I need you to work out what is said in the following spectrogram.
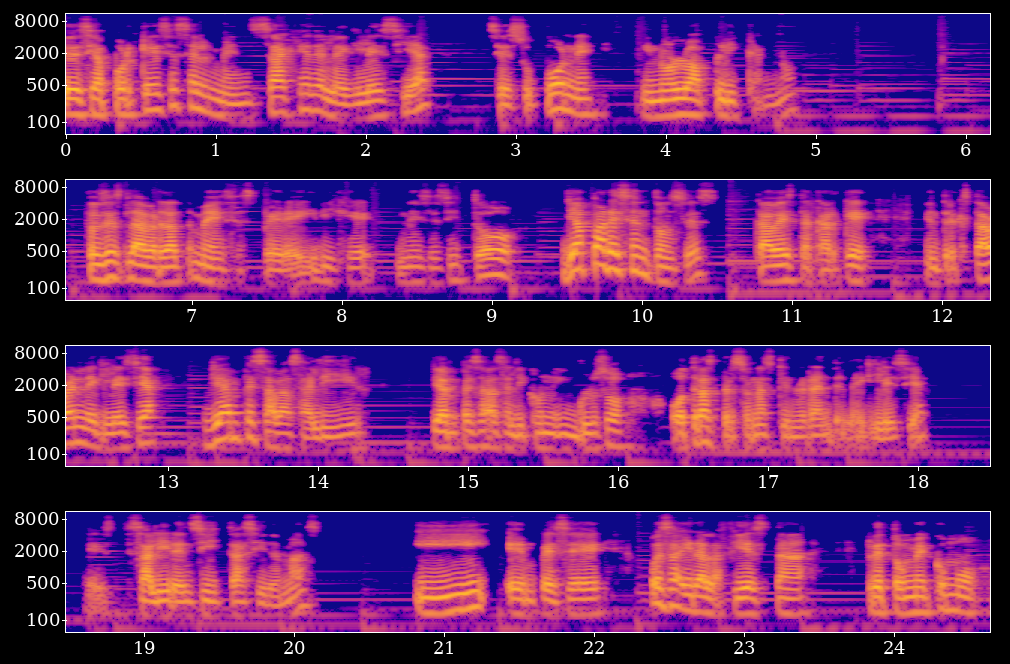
yo decía, ¿por qué ese es el mensaje de la iglesia? Se supone y no lo aplican, ¿no? Entonces, la verdad me desesperé y dije, necesito, ya para entonces, cabe destacar que entre que estaba en la iglesia, ya empezaba a salir, ya empezaba a salir con incluso otras personas que no eran de la iglesia, este, salir en citas y demás. Y empecé pues a ir a la fiesta, retomé como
